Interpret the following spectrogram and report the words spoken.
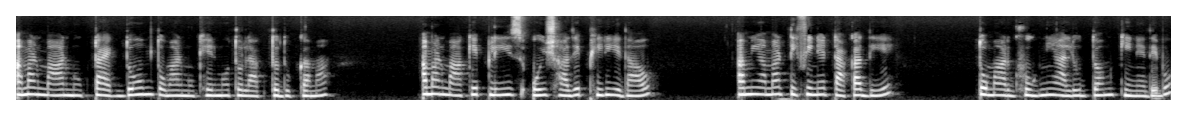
আমার মার মুখটা একদম তোমার মুখের মতো লাগতো দুর্গামা আমার মাকে প্লিজ ওই সাজে ফিরিয়ে দাও। আমি আমার টিফিনের টাকা দিয়ে তোমার ঘুগনি আলুর দম কিনে দেব,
